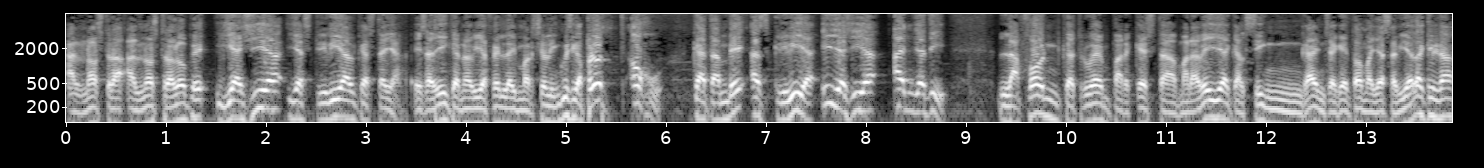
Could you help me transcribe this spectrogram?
el, nostre, el nostre Lope llegia i escrivia el castellà. És a dir, que no havia fet la immersió lingüística. Però, ojo, que també escrivia i llegia en llatí. La font que trobem per aquesta meravella, que als 5 anys aquest home ja sabia declinar,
